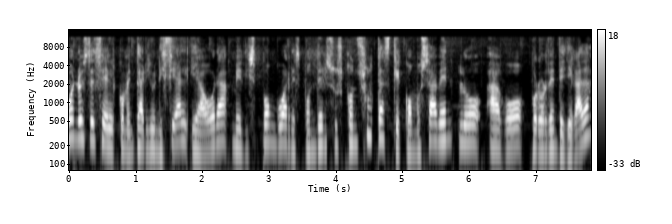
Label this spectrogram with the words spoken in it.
Bueno, este es el comentario inicial y ahora me dispongo a responder sus consultas que como saben lo hago por orden de llegada,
